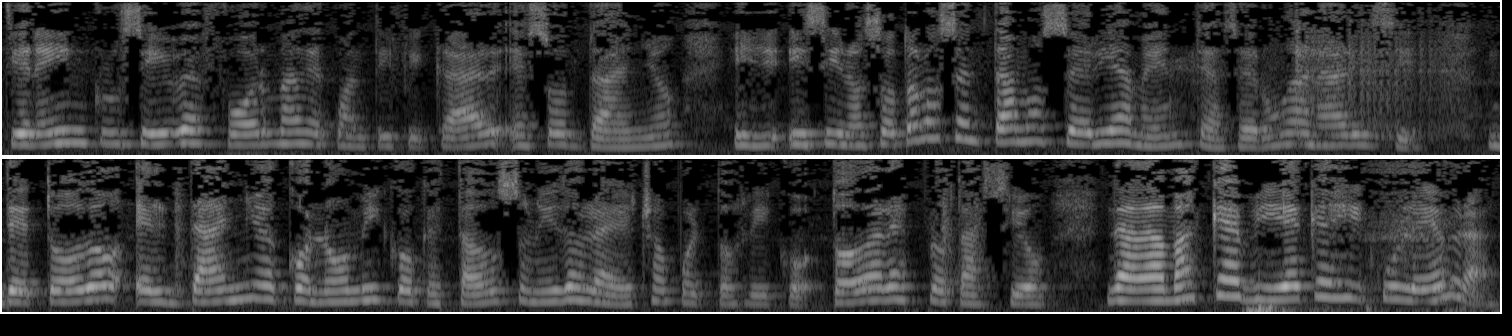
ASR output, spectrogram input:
tienen inclusive formas de cuantificar esos daños. Y, y, si nosotros nos sentamos seriamente a hacer un análisis de todo el daño económico que Estados Unidos le ha hecho a Puerto Rico, toda la explotación, nada más que Vieques y Culebra,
